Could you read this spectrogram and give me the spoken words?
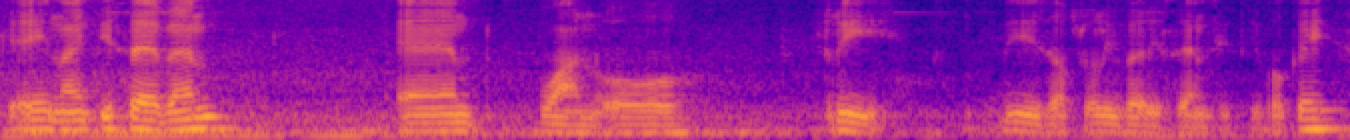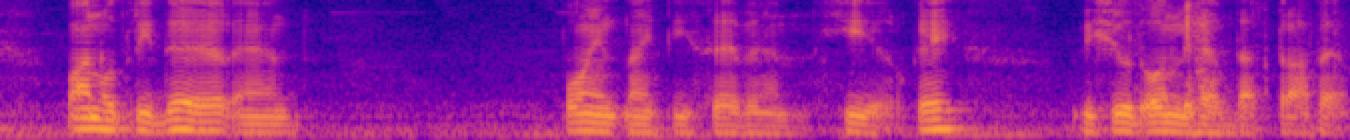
okay 97 and 103 this is actually very sensitive okay? 103 there and 0.97 here okay? We should only have that travel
